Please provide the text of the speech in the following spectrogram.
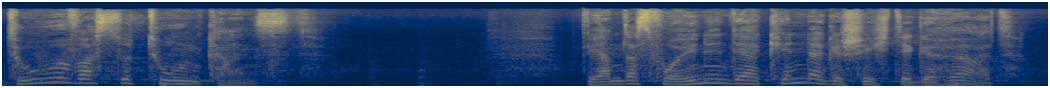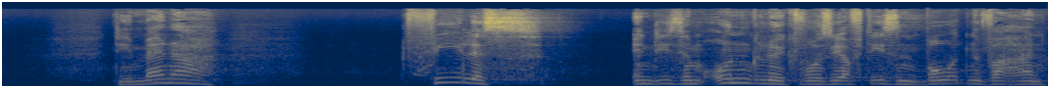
Tue, was du tun kannst. Wir haben das vorhin in der Kindergeschichte gehört. Die Männer, vieles in diesem Unglück, wo sie auf diesem Boden waren,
